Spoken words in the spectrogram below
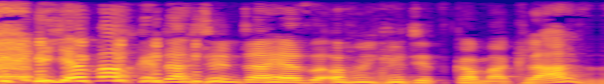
ich habe auch gedacht hinterher so, oh mein Gott, jetzt komm mal klar.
